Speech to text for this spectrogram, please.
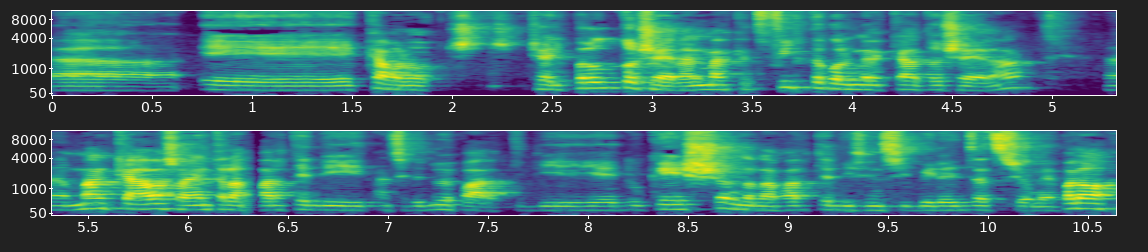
Uh, e cavolo, c- cioè il prodotto c'era, il market fit col mercato c'era, uh, mancava solamente la parte di, anzi le due parti, di education da una parte di sensibilizzazione, però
